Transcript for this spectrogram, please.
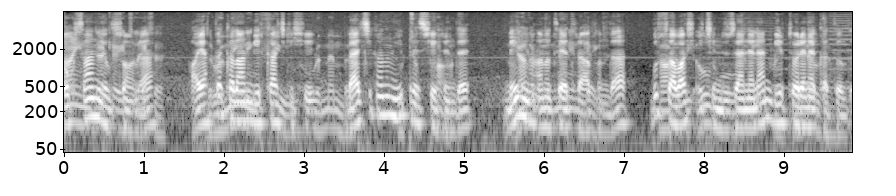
90 yıl sonra hayatta kalan birkaç kişi Belçika'nın Ypres şehrinde Menin anıtı etrafında bu savaş için düzenlenen bir törene katıldı.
